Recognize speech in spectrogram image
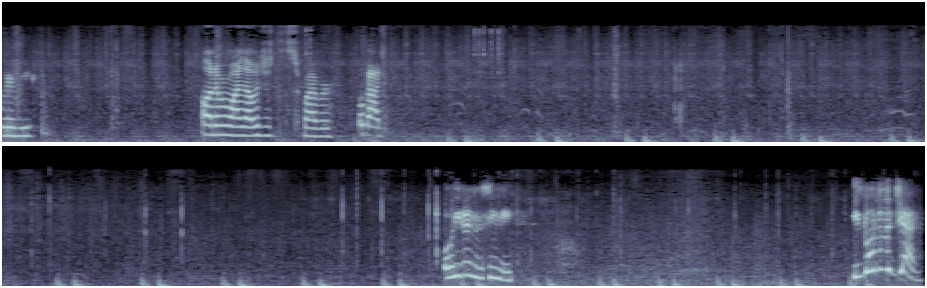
Where is he? Oh, never mind. That was just a survivor. Oh god. He didn't see me. He's going to the gen.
